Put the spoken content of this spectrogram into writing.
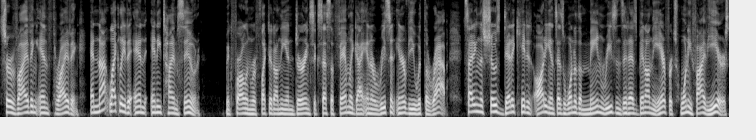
surviving and thriving and not likely to end anytime soon. MacFarlane reflected on the enduring success of Family Guy in a recent interview with The Wrap, citing the show's dedicated audience as one of the main reasons it has been on the air for 25 years.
